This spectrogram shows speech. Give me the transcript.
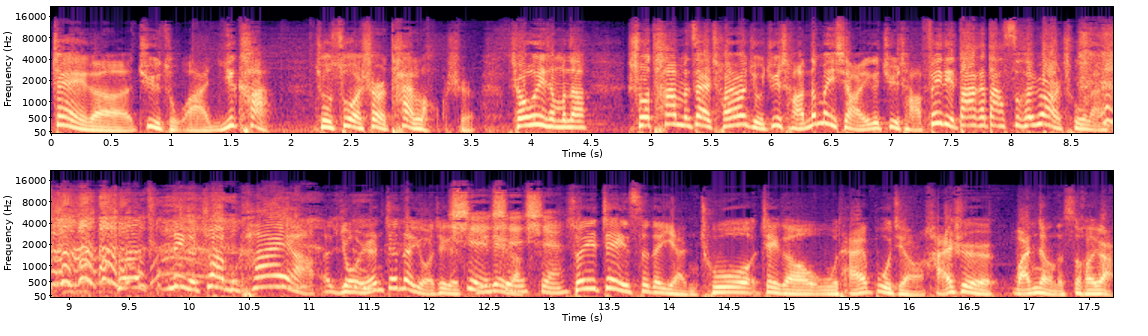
这个剧组啊，一看就做事儿太老实。说为什么呢？说他们在朝阳九剧场那么小一个剧场，非得搭个大四合院出来，说那个转不开呀。呃有人真的有这个提是这个，是是所以这一次的演出，这个舞台布景还是完整的四合院，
